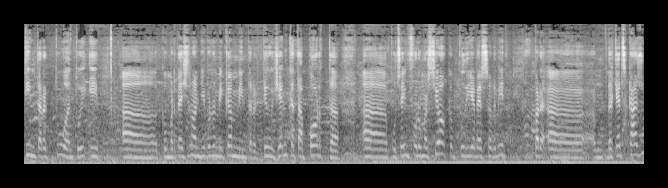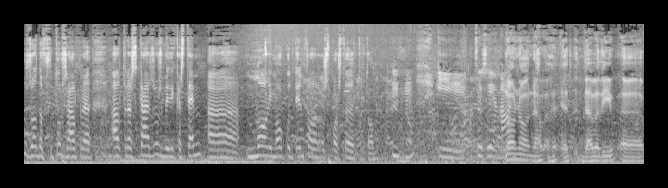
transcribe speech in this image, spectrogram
t'interactua amb tu i eh, converteixen el llibre una mica en interactiu gent que t'aporta eh, potser informació que podia haver servit per, eh, d'aquests casos o de futurs altre, altres casos vull dir que estem eh, molt i molt contents de la resposta de tothom Uh -huh. I, sí, sí, endavant. No, no, anava, eh, anava a dir eh,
